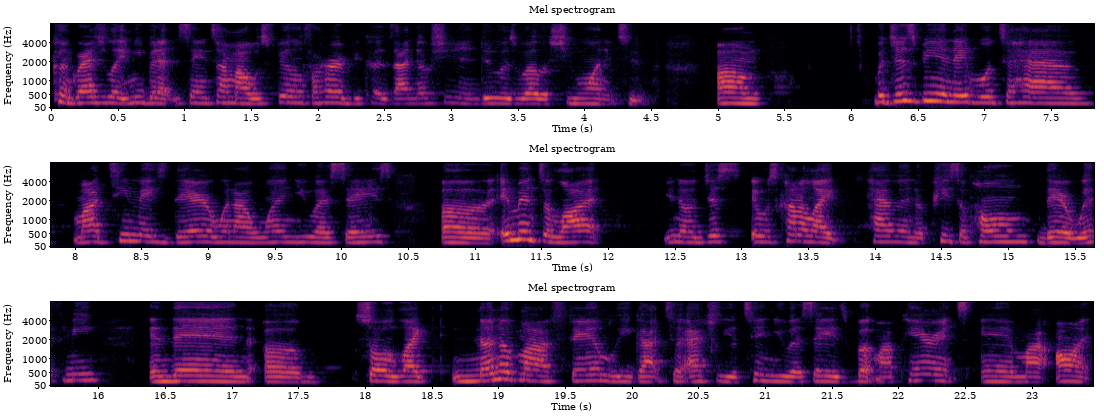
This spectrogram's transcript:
congratulate me but at the same time i was feeling for her because i know she didn't do as well as she wanted to. Um, but just being able to have my teammates there when i won usa's uh, it meant a lot. You know just it was kind of like having a piece of home there with me. And then um, so like none of my family got to actually attend usa's but my parents and my aunt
